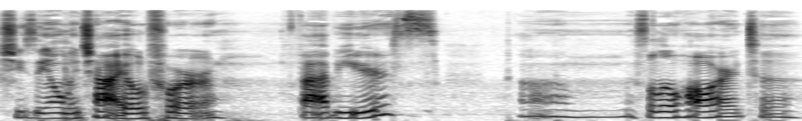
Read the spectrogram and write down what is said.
she's the only child for five years. Um, it's a little hard to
